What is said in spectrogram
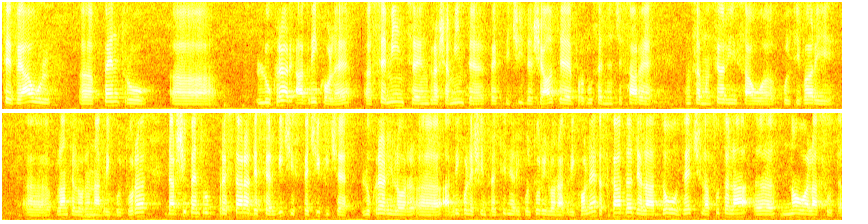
TVA-ul uh, pentru uh, lucrări agricole, uh, semințe, îngrășăminte, pesticide și alte produse necesare însămânțării sau uh, cultivării Uh, plantelor în agricultură, dar și pentru prestarea de servicii specifice lucrărilor uh, agricole și întreținerii culturilor agricole, scadă de la 20% la 9%. Uh,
